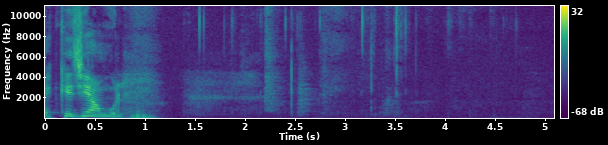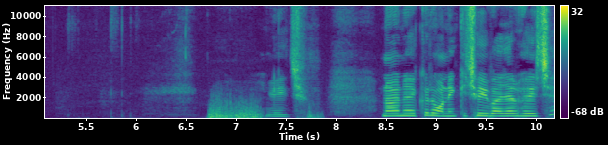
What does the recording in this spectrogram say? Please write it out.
এক কেজি আমুল। এই যে নয় নয় করে অনেক কিছুই বাজার হয়েছে।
